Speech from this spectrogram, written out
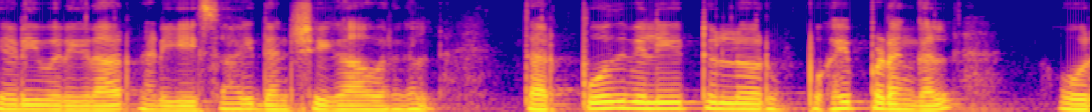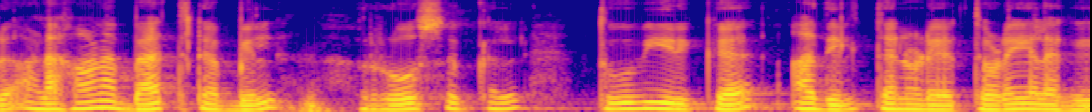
தேடி வருகிறார் நடிகை சாய் தன்ஷிகா அவர்கள். தற்போது வெளியிட்டுள்ள ஒரு புகைப்படங்கள் ஒரு அழகான பேத் டப்பில் ரோஸுக்கள் தூவியிருக்க அதில் தன்னுடைய தொடையழகு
